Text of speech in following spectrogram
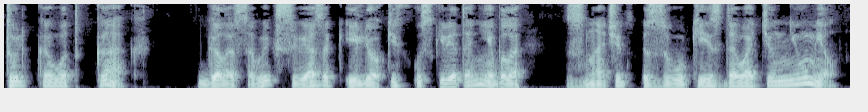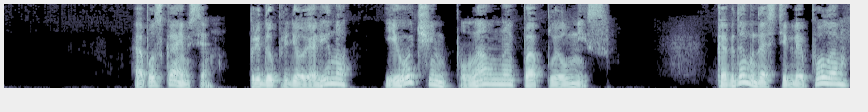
Только вот как? Голосовых связок и легких у скелета не было. Значит, звуки издавать он не умел. «Опускаемся», – предупредил я Лину и очень плавно поплыл вниз. Когда мы достигли пола,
